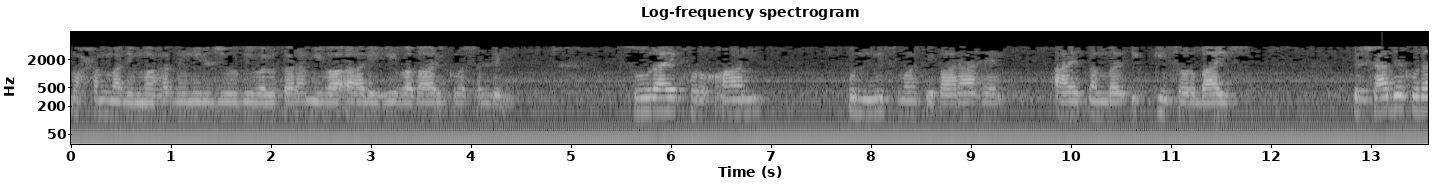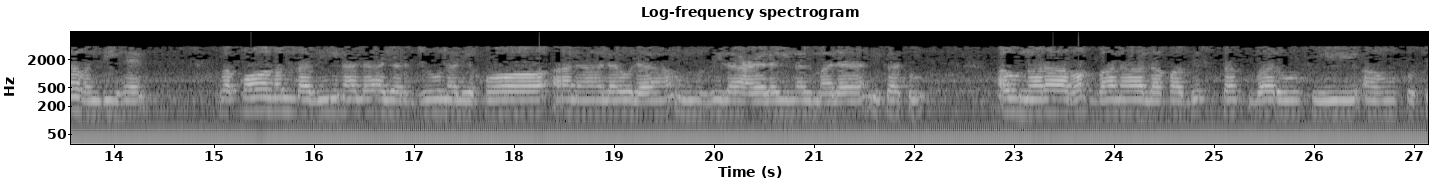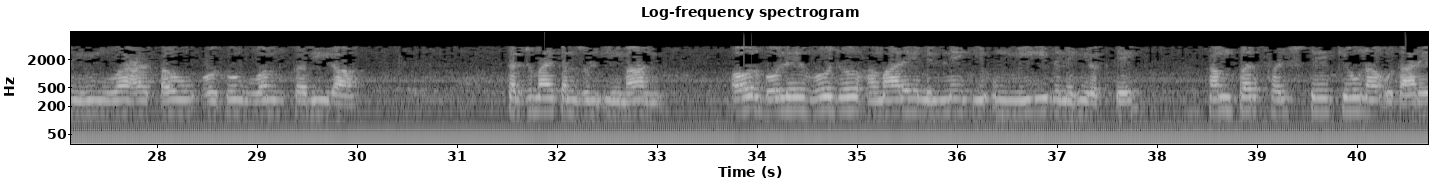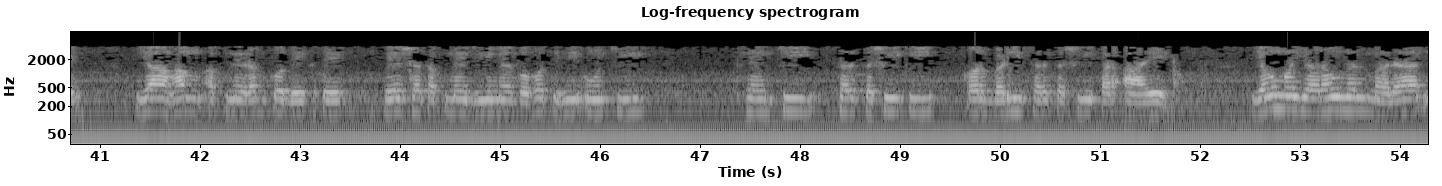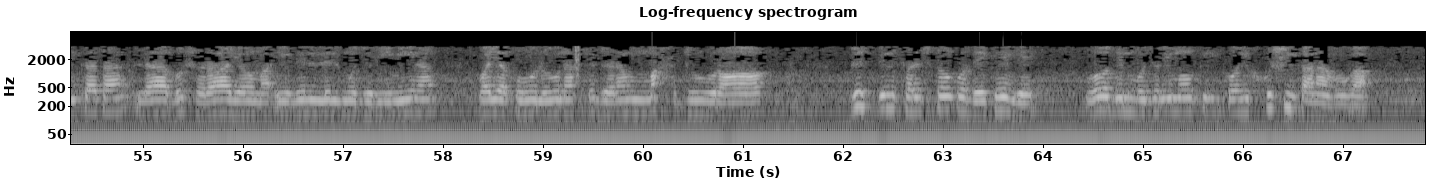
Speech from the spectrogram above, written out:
محمد مہدن الجود والکرم وآلہ وبارک وسلم. سورہ فرقان انیسواں سپارہ ہے، آیت نمبر اکیس اور بائیس. ارشاد خدا بندی ہے، وقال الذين لا يرجون لقاءنا لولا انزل علينا الملائكة او نرى ربنا لقد استكبروا في انفسهم وعتوا عتوا كبيرا۔ ترجمہ کنز ایمان اور بولے، وہ جو ہمارے ملنے کی امید نہیں رکھتے، ہم پر فرشتے کیوں نہ اتارے؟ یا ہم اپنے رب کو دیکھتے، بے شک اپنے جی میں بہت ہی اونچی کھینچی سرکشی کی اور بڑی سرکشی پر آئے۔ یوم یرون الملائکتا لا بشرا یوم ایذن للمجرمین ویقولون حجرا محجورا۔ جس دن فرشتوں کو دیکھیں گے، وہ دن مجرموں کی کوئی خوشی کا نہ ہوگا۔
